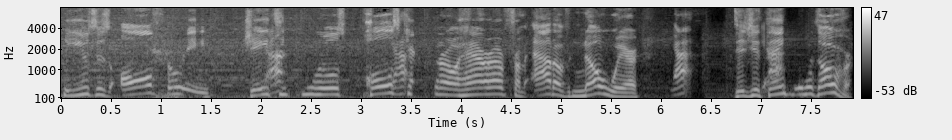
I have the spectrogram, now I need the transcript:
he uses all three JT rules, pulls Yeah. Catherine O'Hara from out of nowhere. Yeah. Did you think it was over?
